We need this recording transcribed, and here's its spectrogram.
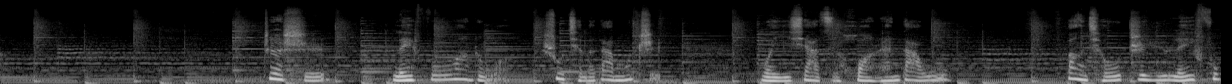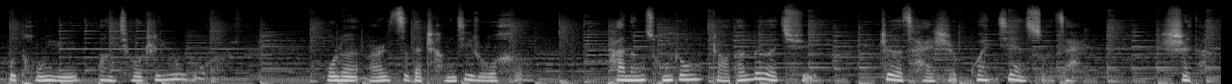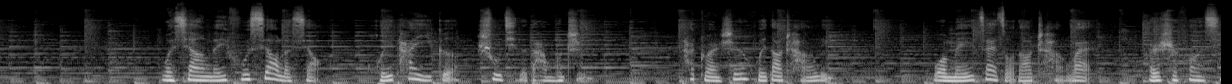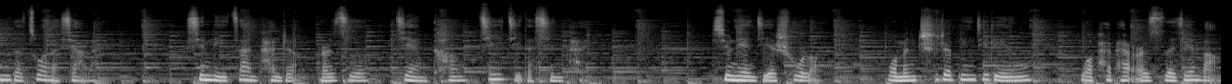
这时。雷夫望着我，竖起了大拇指。我一下子恍然大悟：棒球之于雷夫，不同于棒球之于我。无论儿子的成绩如何，他能从中找到乐趣，这才是关键所在。是的，我向雷夫笑了笑，回他一个竖起的大拇指。他转身回到厂里。我没再走到场外，而是放心地坐了下来，心里赞叹着儿子健康积极的心态。训练结束了，我们吃着冰激凌，我拍拍儿子的肩膀：“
